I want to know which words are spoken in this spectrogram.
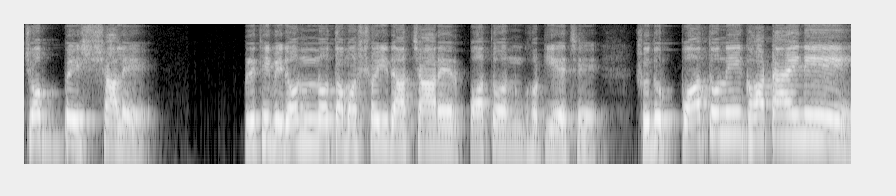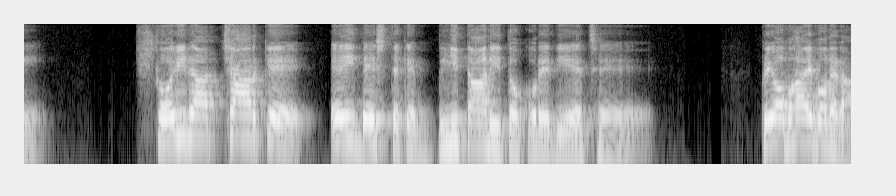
চব্বিশ সালে পৃথিবীর অন্যতম স্বৈরাচারের পতন ঘটিয়েছে। শুধু পতনই ঘটায়নি, স্বৈরাচারকে এই দেশ থেকে বিতাড়িত করে দিয়েছে। প্রিয় ভাই বোনেরা,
